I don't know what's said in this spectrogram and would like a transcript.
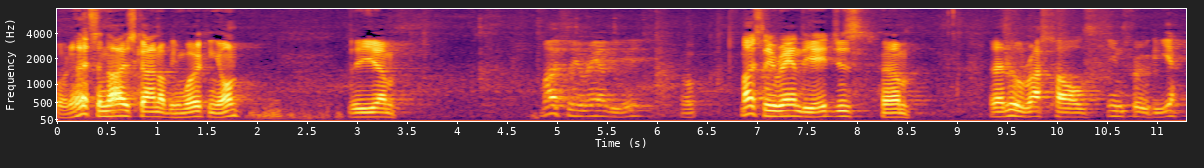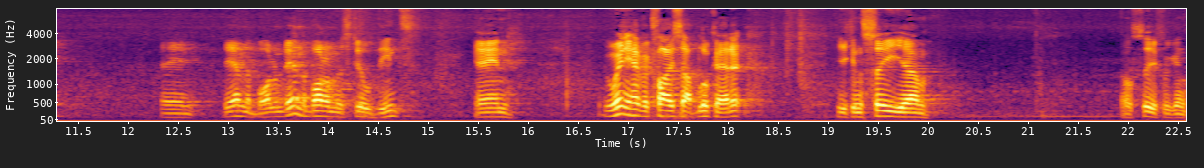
Well, now that's the nose cone I've been working on. The um, mostly around the edge, well, mostly around the edges. Um, there are little rust holes in through here, and down the bottom. Down the bottom there's still dints, and when you have a close-up look at it, you can see. Um, I'll see if we can.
